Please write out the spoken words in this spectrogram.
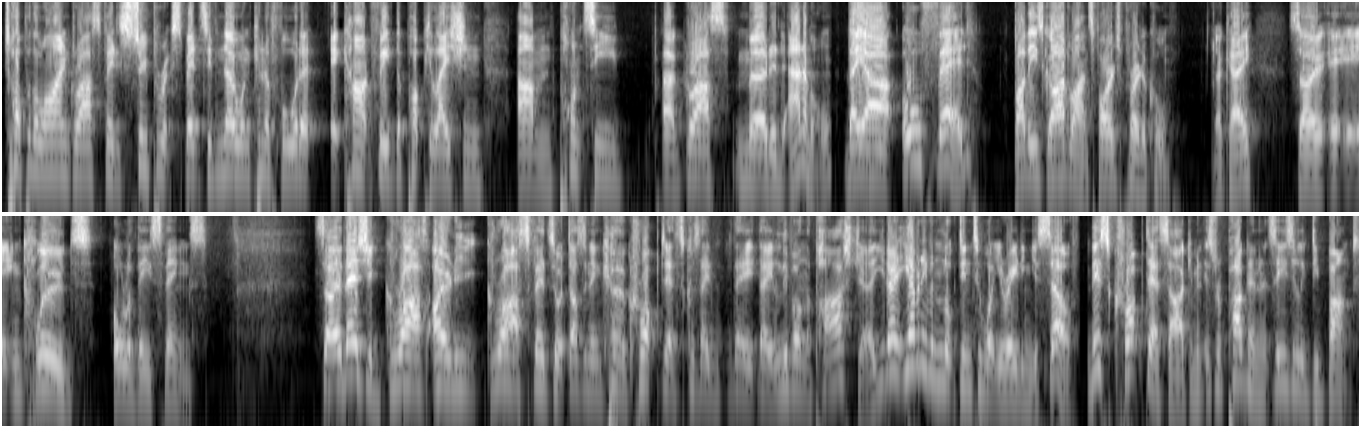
top of the line grass fed, it's super expensive. No one can afford it. It can't feed the population. Um, Ponzi uh, grass murdered animal. They are all fed by these guidelines, forage protocol. Okay, so it, it includes all of these things. So there's your grass only grass fed, so it doesn't incur crop deaths because they, they, they live on the pasture. You don't you haven't even looked into what you're eating yourself. This crop deaths argument is repugnant and it's easily debunked.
